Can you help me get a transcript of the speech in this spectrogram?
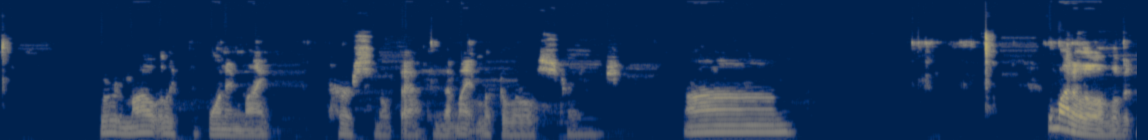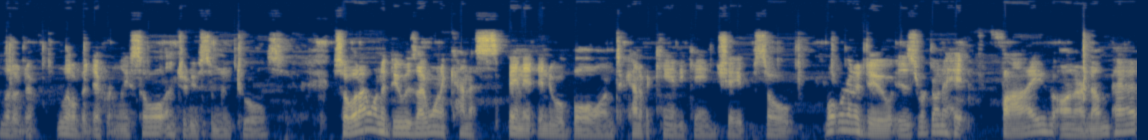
if we were to model like the one in my personal bathroom, that might look a little strange. Um, we'll model it a little bit, little, diff little bit differently, so we'll introduce some new tools. So what I want to do is I want to kind of spin it into a bowl into kind of a candy cane shape. So what we're going to do is we're going to hit 5 on our numpad,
